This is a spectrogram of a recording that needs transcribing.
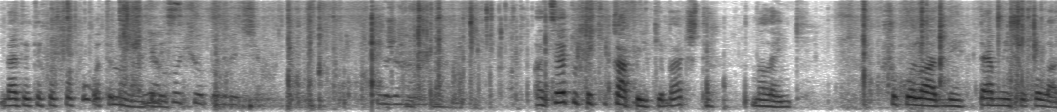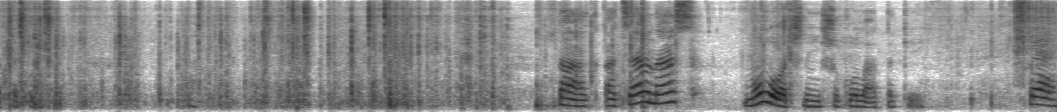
Дати ти хочеш попробувати? Ну, на, Я хочу подивитися. Дуже гарно. А це тут такі капельки, бачите? Маленькі. Шоколадний, темний шоколад такий. Так, а це у нас молочний шоколад такий. Це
